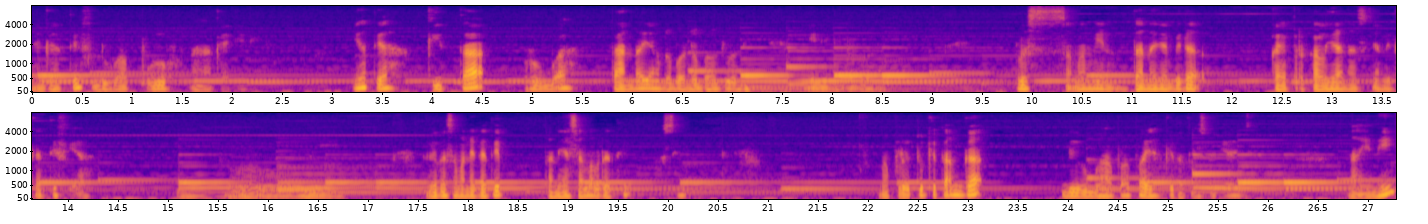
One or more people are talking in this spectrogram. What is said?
negatif 20 nah kayak gini. Ingat ya kita rubah tanda yang double-double dulu nih. Ini plus sama min tandanya beda kayak perkalian hasilnya negatif ya. Tuh kita sama negatif tandanya sama berarti positif 50 itu kita enggak diubah apa-apa ya kita tulis lagi aja. Nah ini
